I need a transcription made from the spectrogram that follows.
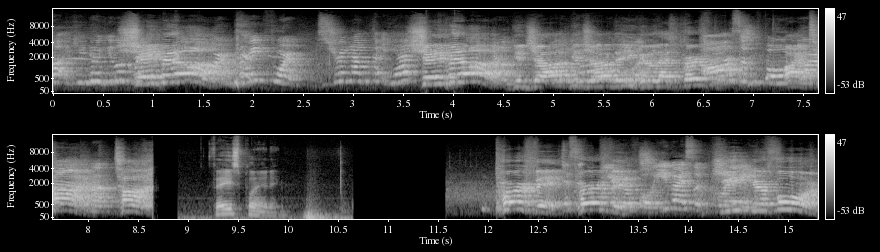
love you. Know you look Shape great. it up. Form, great form. Straighten out the cut. Yes. Shape it up. Good job, good job. There you go. That's perfect. Awesome form. All right, time, time. Face planting. Perfect, This is perfect. beautiful. You guys look great. Keep your form.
